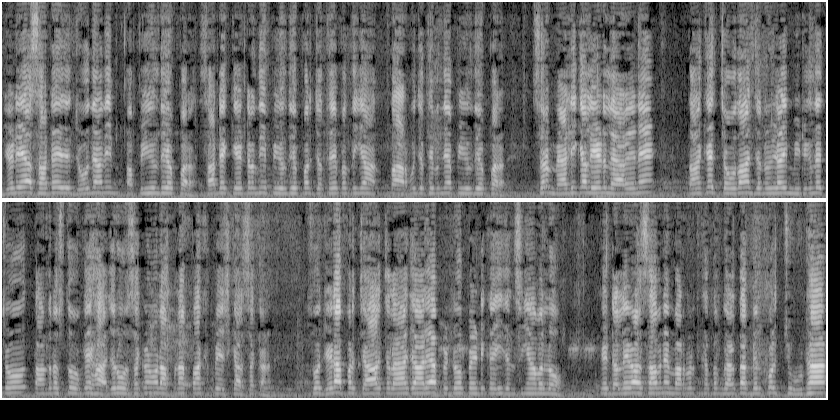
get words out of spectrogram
ਜਿਹੜੇ ਆ ਸਾਡੇ ਯੋਧਿਆਂ ਦੀ ਅਪੀਲ ਦੇ ਉੱਪਰ, ਸਾਡੇ ਕੇਡਰ ਦੀ ਅਪੀਲ ਦੇ ਉੱਪਰ, ਜਥੇਬੰਦੀਆਂ, ਧਾਰਮਿਕ ਜਥੇਬੰਦੀਆਂ ਅਪੀਲ ਦੇ ਉੱਪਰ ਸਿਰਫ ਮੈਡੀਕਲ ਏਡ ਲੈ ਰਹੇ ਨੇ ਤਾਂ ਕਿ 14 ਜਨਵਰੀ ਵਾਲੀ ਮੀਟਿੰਗ ਦੇ ਚੋਂ ਤੰਦਰੁਸਤ ਹੋ ਕੇ ਹਾਜ਼ਰ ਹੋ ਸਕਣ ਔਰ ਆਪਣਾ ਪੱਖ ਪੇਸ਼ ਕਰ ਸਕਣ। ਸੋ ਜਿਹੜਾ ਪ੍ਰਚਾਰ ਚਲਾਇਆ ਜਾ ਰਿਹਾ ਪਿੰਡੋਂ ਪਿੰਡ ਕਈ ਏਜੰਸੀਆਂ ਵੱਲੋਂ ਕਿ ਡੱਲੇਵਾਲ ਸਾਹਿਬ ਨੇ ਮਰਮਤ ਖਤਮ ਕਰਤਾ ਬਿਲਕੁਲ ਝੂਠ ਆ।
